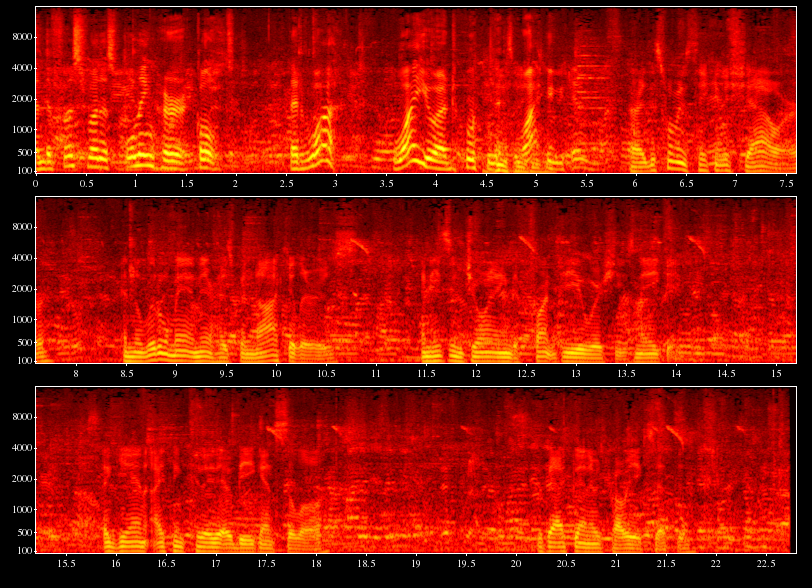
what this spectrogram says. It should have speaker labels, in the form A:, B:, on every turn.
A: and the first one is pulling her coat. That what? Why you are doing this? Why?
B: All right, this woman is taking a shower, and the little man there has binoculars, and he's enjoying the front view where she's naked. Again, I think today that would be against the law. But back then it was probably accepted.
